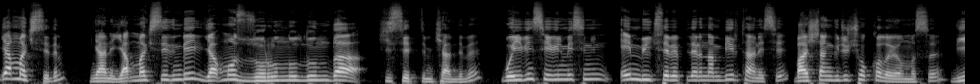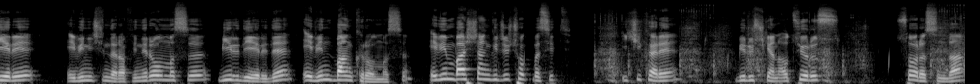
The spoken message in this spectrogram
yapmak istedim. Yani yapmak istediğim değil yapma zorunluluğunda hissettim kendimi. Bu evin sevilmesinin en büyük sebeplerinden bir tanesi başlangıcı çok kolay olması. Diğeri evin içinde rafineri olması. Bir diğeri de evin bunker olması. Evin başlangıcı çok basit. İki kare bir üçgen atıyoruz. Sonrasında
